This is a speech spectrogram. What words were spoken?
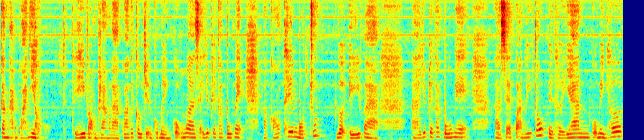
căng thẳng quá nhiều. Thì hy vọng rằng là qua cái câu chuyện của mình cũng à, sẽ giúp cho các bố mẹ à, có thêm một chút gợi ý và à, giúp cho các bố mẹ à, sẽ quản lý tốt về thời gian của mình hơn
